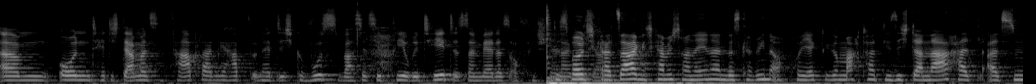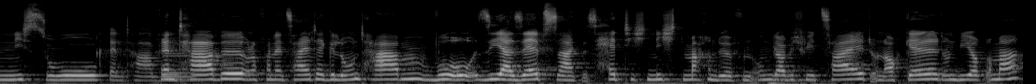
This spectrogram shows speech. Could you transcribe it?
Ähm, und hätte ich damals einen Fahrplan gehabt und hätte ich gewusst, was jetzt die Priorität ist, dann wäre das auch viel schneller. Das wollte ich gegangen. gerade sagen. Ich kann mich daran erinnern, dass Karina auch Projekte gemacht hat, die sich danach halt als nicht so rentabel. rentabel und auch von der Zeit her gelohnt haben, wo sie ja selbst sagt, das hätte ich nicht machen dürfen. Unglaublich viel Zeit und auch Geld und wie auch immer.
